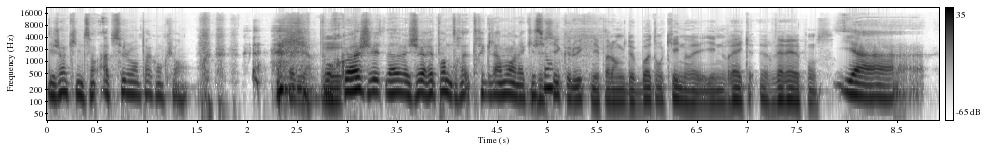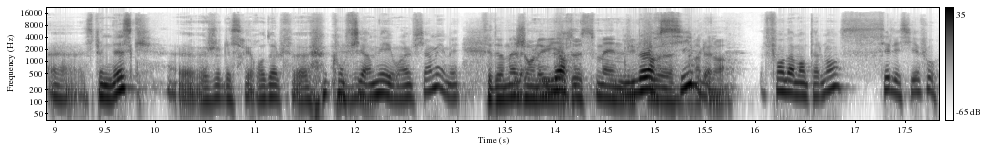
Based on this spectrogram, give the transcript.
des gens qui ne sont absolument pas concurrents. Pourquoi je, vais, je vais répondre très, clairement à la question. Je sais que Loïc n'est pas langue de bois, donc il y a une, il y a une vraie, vraie, réponse. Il y a euh, Spendesk, euh, je laisserai Rodolphe euh, confirmer ou infirmer, mais c'est dommage, on l'a eu il y a deux semaines. leur cible, fondamentalement, c'est les CFO.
